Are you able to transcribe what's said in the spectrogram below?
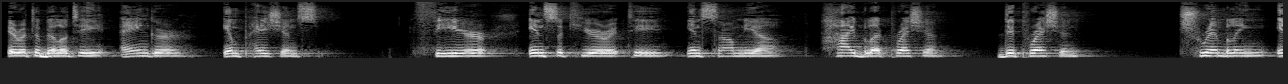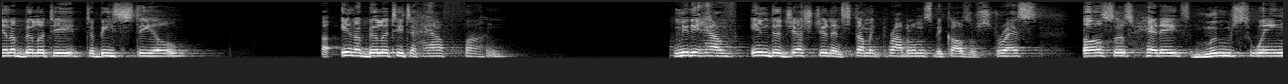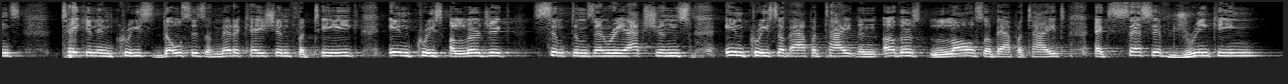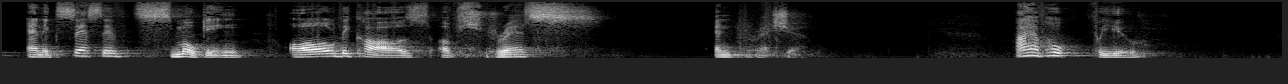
irritability, anger, impatience, fear, insecurity, insomnia, high blood pressure, depression, trembling, inability to be still, uh, inability to have fun. Many have indigestion and stomach problems because of stress ulcers, headaches, mood swings, taking increased doses of medication, fatigue, increased allergic symptoms and reactions, increase of appetite and others, loss of appetite, excessive drinking, and excessive smoking, all because of stress and pressure. I have hope for you.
